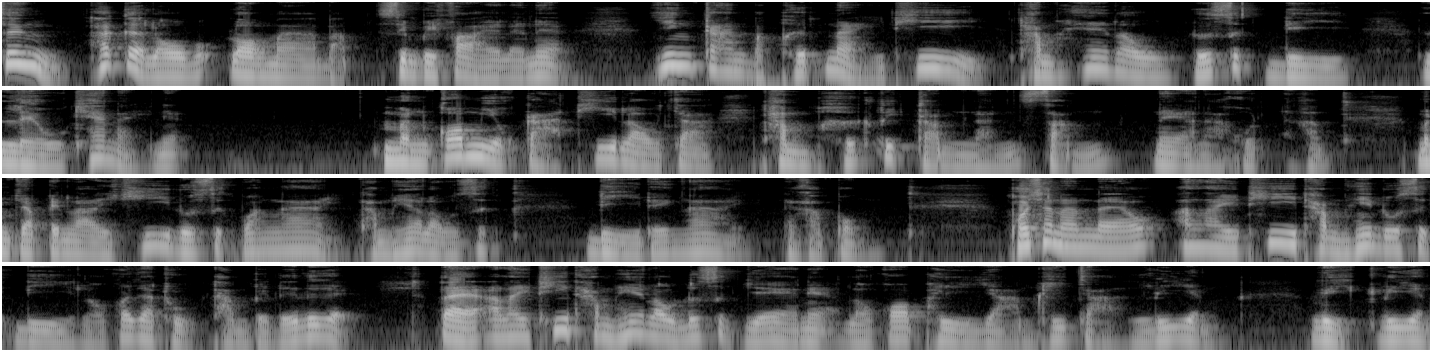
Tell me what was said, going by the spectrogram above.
ซึ่งถ้าเกิดเราลองมาแบบ simplify แล้วเนี่ย ยิ่งการแบบพฤติไหนที่ทำให้เรารู้สึกดีเร็วแค่ไหนเนี่ย มันก็มีโอกาสที่เราจะทำพฤติกรรมนั้นซ้ำในอนาคตนะครับ มันจะเป็นอะไรที่รู้สึกว่าง่ายทำให้เรารู้สึกดีได้ง่ายนะครับผม เพราะฉะนั้นแล้วอะไรที่ทำให้รู้สึกดีเราก็จะถูกทำไปเรื่อย แต่อะไรที่ทำให้เรารู้สึกแย่เนี่ยเราก็พยายามที่จะเลี่ยงหลีกเลี่ยง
